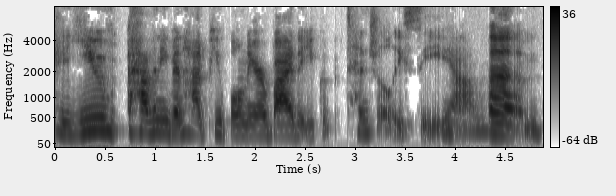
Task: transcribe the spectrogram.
you haven't even had people nearby that you could potentially see yeah. um,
